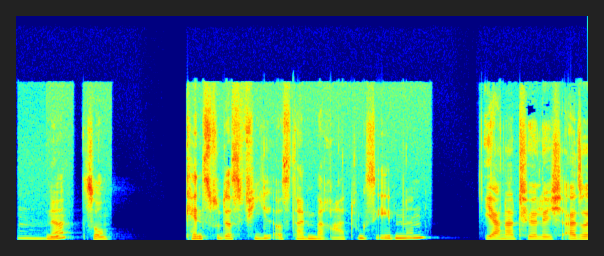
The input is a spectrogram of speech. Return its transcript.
Mhm. Ne? So. Kennst du das viel aus deinen Beratungsebenen? Ja, natürlich. Also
